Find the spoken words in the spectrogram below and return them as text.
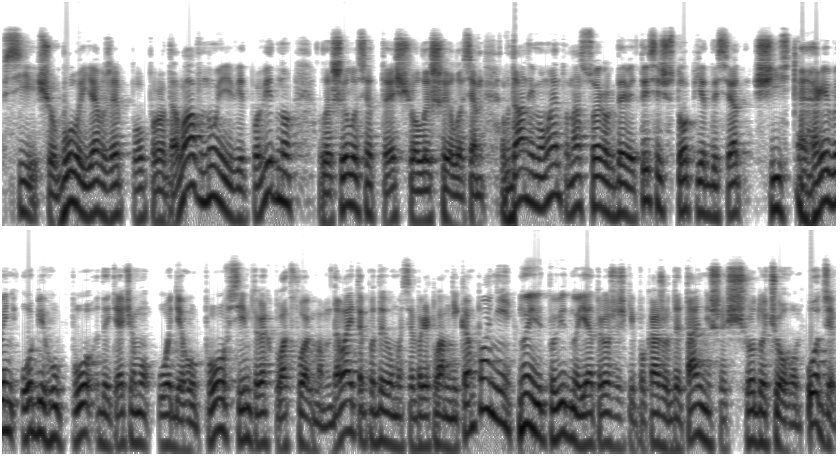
всі, що були, я вже попродавав. Ну і відповідно лишилося те, що лишилося. В даний момент у нас 49 тисяч 156 гривень обігу по дитячому одягу по всім трьох платформам. Давайте подивимося в рекламній кампанії. Ну і відповідно я трошечки покажу детальніше що до чого. Отже,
